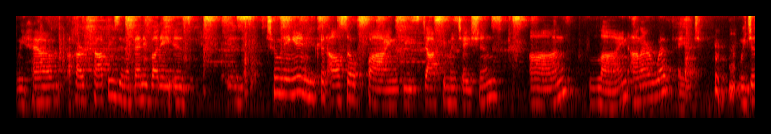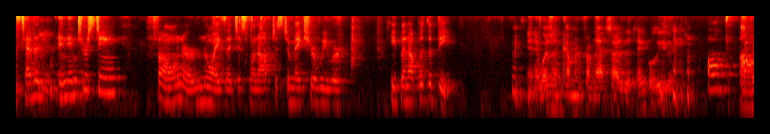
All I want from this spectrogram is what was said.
We have hard copies, and if anybody is, is tuning in, you can also find these documentations online on our webpage. We just had an, an interesting phone or noise that just went off just to make sure we were keeping up with the beat. And it wasn't coming from that side of the table either. Oh, oh!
